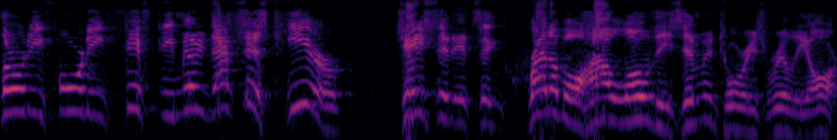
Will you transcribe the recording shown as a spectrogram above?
30, 40, 50 million. That's just here. Jason, it's incredible how low these inventories really are.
